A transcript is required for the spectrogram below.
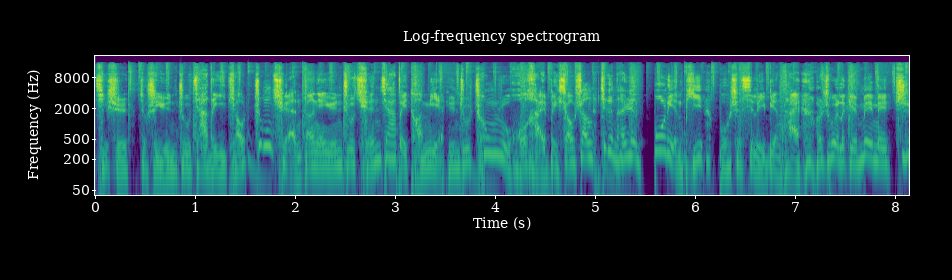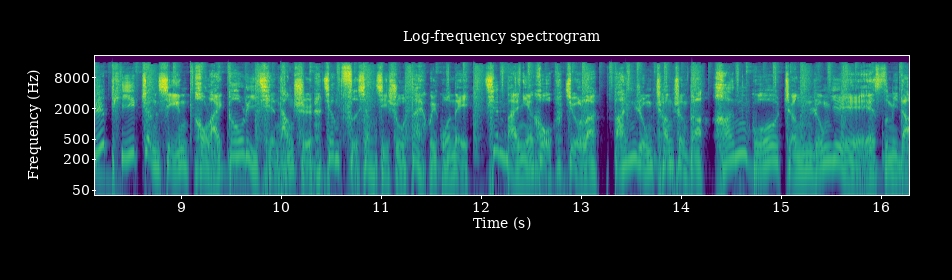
其实就是云珠家的一条忠犬。当年云珠全家被团灭，云珠冲入火海被烧伤，这个男人剥脸皮不是心理变态，而是为了给妹妹植皮整形。后来高丽遣唐使将此项技术带回国内，千百年后就有了繁荣昌盛的韩国整。整容业，思密达。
